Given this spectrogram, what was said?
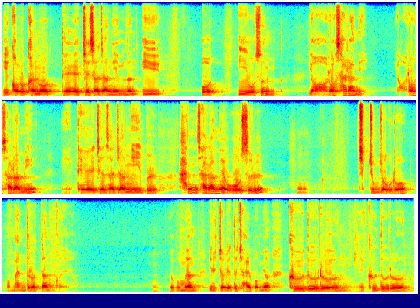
이 거룩한 옷 대제사장이 입는 이 옷, 이 옷은 여러 사람이, 여러 사람이 대제사장이 입을 한 사람의 옷을 어, 집중적으로 만들었다는 거예요. 보면 1절에도 잘 보면 그들은 예, 그들은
